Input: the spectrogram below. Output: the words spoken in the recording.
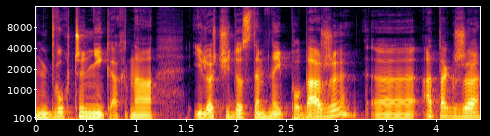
dwóch czynnikach: na ilości dostępnej podaży, y, a także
